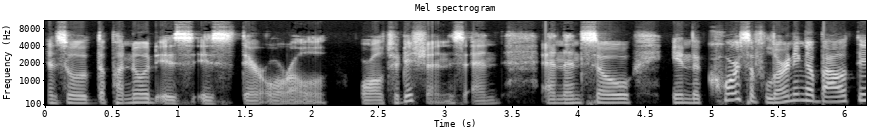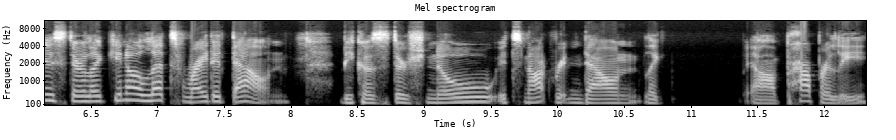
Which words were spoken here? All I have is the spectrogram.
and so the panud is is their oral oral traditions and and then so in the course of learning about this they're like you know let's write it down because there's no it's not written down like uh, properly.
